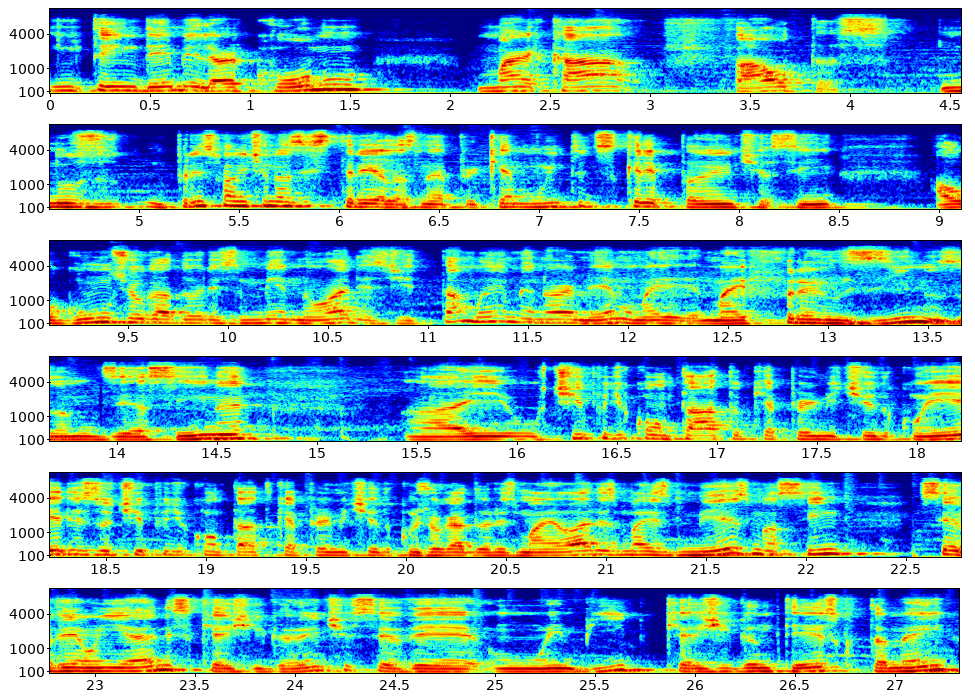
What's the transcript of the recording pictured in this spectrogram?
entender melhor como marcar faltas, nos, principalmente nas estrelas, né? Porque é muito discrepante, assim. Alguns jogadores menores, de tamanho menor mesmo, mais, mais franzinos, vamos dizer assim, né? Aí o tipo de contato que é permitido com eles, o tipo de contato que é permitido com jogadores maiores, mas mesmo assim você vê um Yannis que é gigante, você vê um Embiid que é gigantesco também.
